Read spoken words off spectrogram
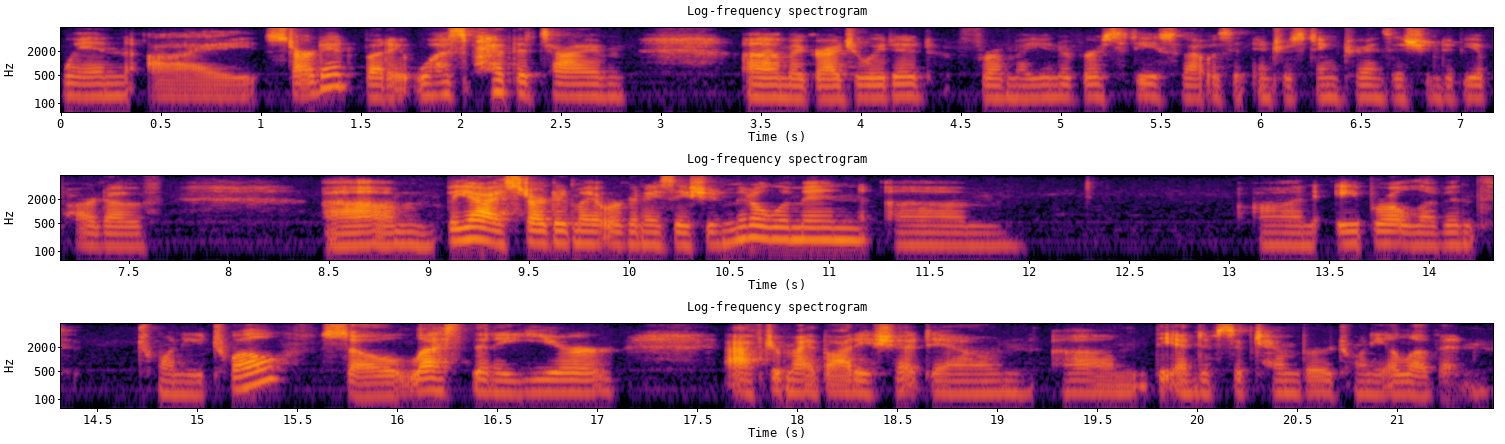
when I started, but it was by the time um, I graduated from my university. So that was an interesting transition to be a part of. Um, but yeah, I started my organization, Middle Women, um, on April 11th, 2012. So less than a year after my body shut down, um, the end of September 2011.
